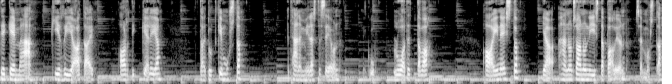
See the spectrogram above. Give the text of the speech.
tekemää kirjaa tai artikkelia tai tutkimusta. Että hänen mielestä se on niin kuin, luotettava aineisto. Ja hän on saanut niistä paljon semmoista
